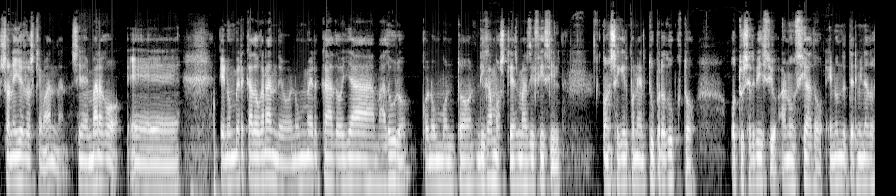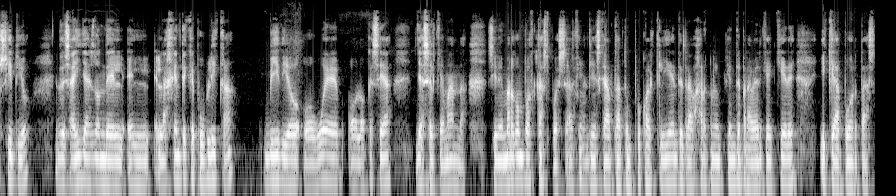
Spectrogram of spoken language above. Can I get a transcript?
son ellos los que mandan. Sin embargo, eh, en un mercado grande o en un mercado ya maduro, con un montón, digamos que es más difícil conseguir poner tu producto o tu servicio anunciado en un determinado sitio, entonces ahí ya es donde el, la gente que publica vídeo o web o lo que sea, ya es el que manda. Sin embargo, en podcast, pues al final tienes que adaptarte un poco al cliente, trabajar con el cliente para ver qué quiere y qué aportas.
